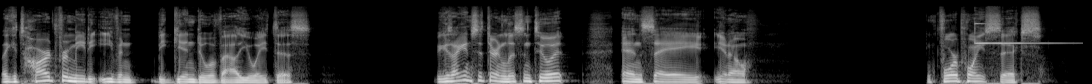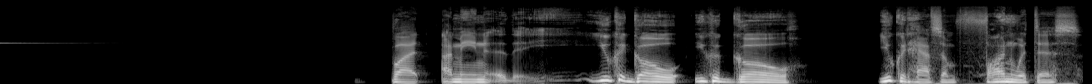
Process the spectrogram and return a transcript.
Like it's hard for me to even begin to evaluate this because I can sit there and listen to it and say, you know, 4.6. But I mean, you could go, you could go, you could have some fun with this.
